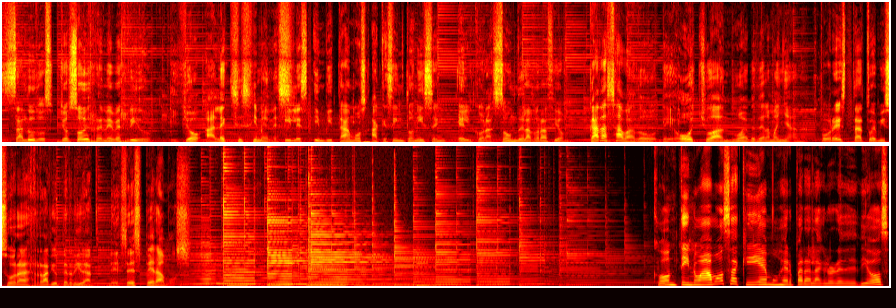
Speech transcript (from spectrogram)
Saludos, yo soy René Berrido Y yo, Alexis Jiménez. y les invitamos a que sintonicen El Corazón de la Adoración cada sábado de 8 a 9 de la mañana. por esta tu emisora Radio Eternidad. Les esperamos. Continuamos aquí en Mujer para la Gloria de Dios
